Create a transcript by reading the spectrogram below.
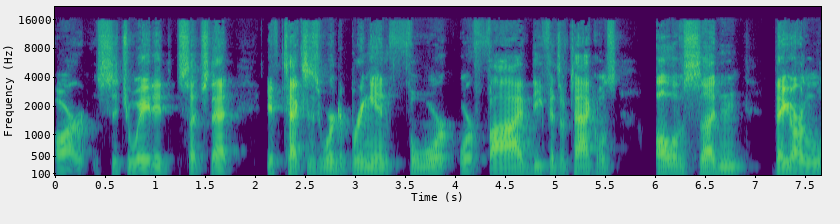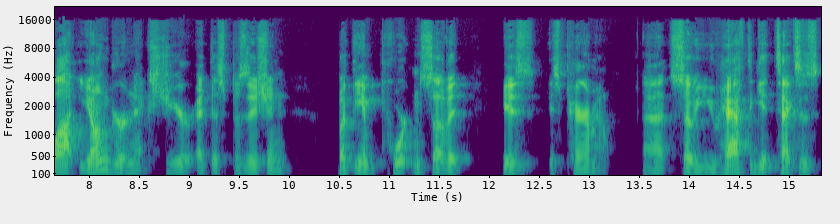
are situated such that if Texas were to bring in four or five defensive tackles, all of a sudden they are a lot younger next year at this position, but the importance of it is is paramount. Uh, so you have to get Texas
